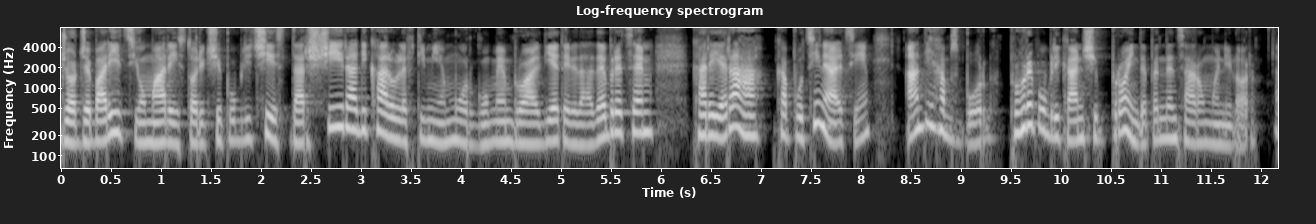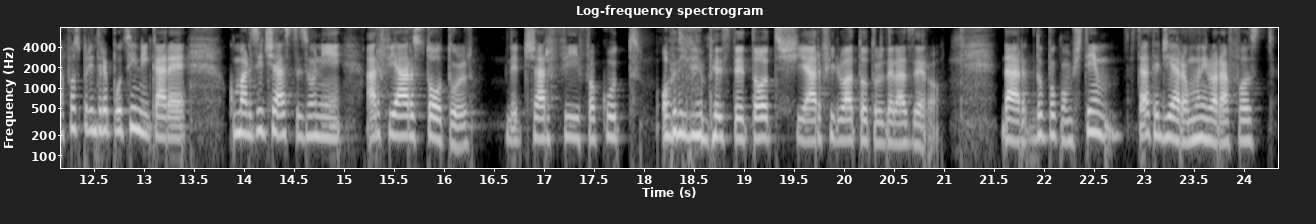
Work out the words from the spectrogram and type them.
George Barițiu, mare istoric și publicist, dar și radicalul Eftimie Murgu, membru al dietei de la Debrecen, care era, ca puține alții, anti-Habsburg, pro-republican și pro-independența românilor. A fost printre puținii care, cum ar zice astăzi unii, ar fi ars totul, deci ar fi făcut ordine peste tot și ar fi luat totul de la zero. Dar, după cum știm, strategia românilor a fost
